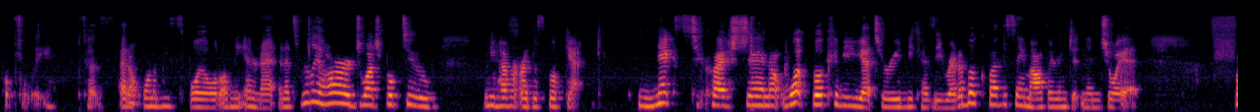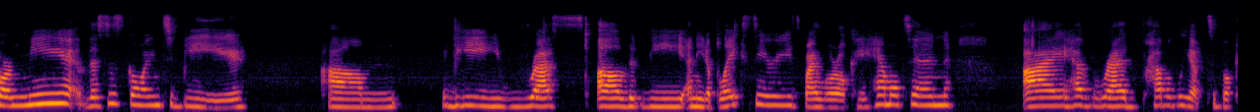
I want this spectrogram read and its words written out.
hopefully, because I don't want to be spoiled on the internet, and it's really hard to watch booktube when you haven't read this book yet. Next question, what book have you yet to read because you read a book by the same author and didn't enjoy it? For me, this is going to be um, the rest of the Anita Blake series by Laurell K. Hamilton. I have read probably up to book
